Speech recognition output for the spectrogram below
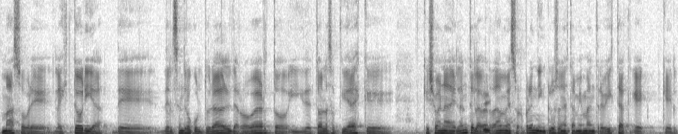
más sobre la historia del centro cultural, de Roberto y de todas las actividades que, llevan adelante, la verdad me sorprende incluso en esta misma entrevista que,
